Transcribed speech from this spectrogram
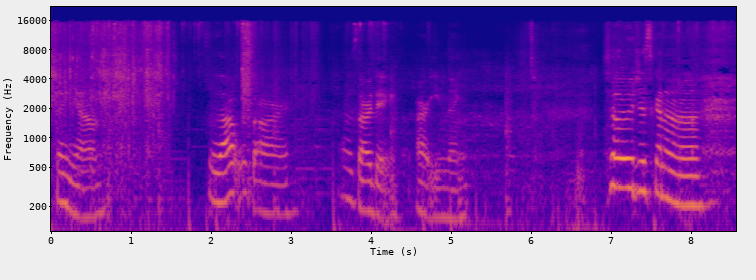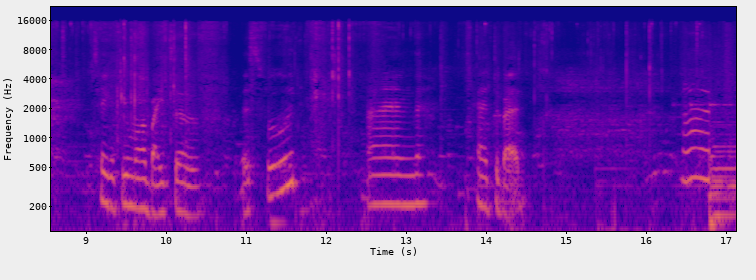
So yeah. So that was our that was our day, our evening. So we're just gonna take a few more bites of this food and head to bed. Bye.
